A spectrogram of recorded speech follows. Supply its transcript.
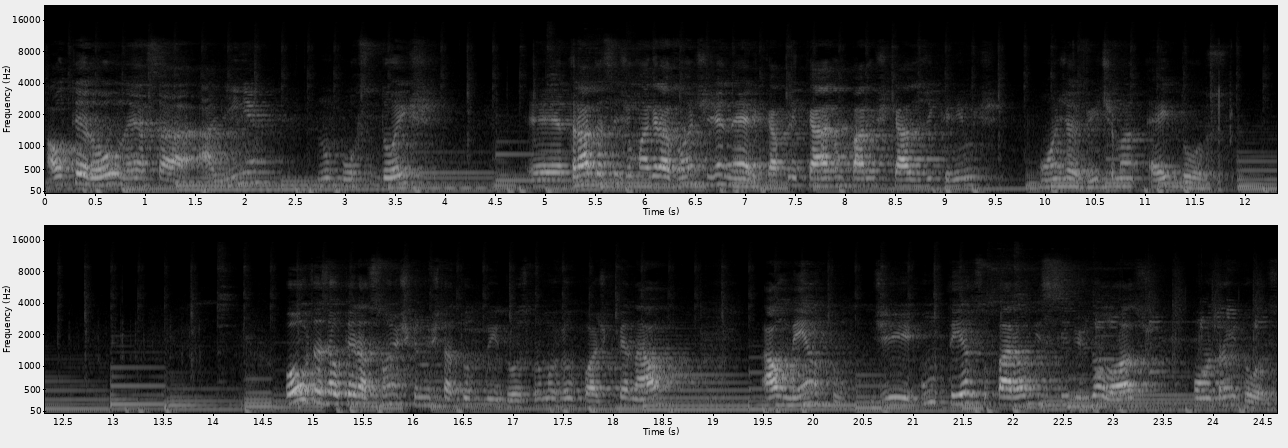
Alterou nessa né, linha no curso 2. É, Trata-se de uma agravante genérica aplicável para os casos de crimes onde a vítima é idoso. Outras alterações que no Estatuto do Idoso promoveu o Código Penal, aumento de um terço para homicídios dolosos contra o idoso.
